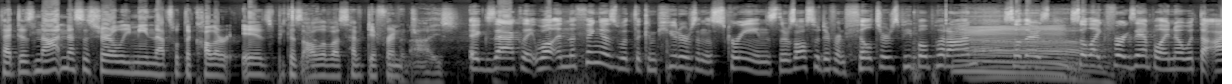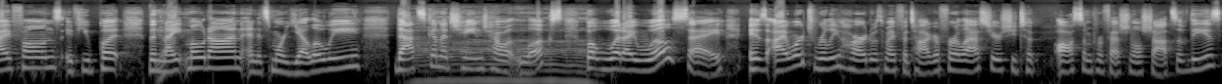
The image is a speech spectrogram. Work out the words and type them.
that does not necessarily mean that's what the color is because all of us have different Different eyes. Exactly. Well, and the thing is with the computers and the screens, there's also different filters people put on. So mm. There's so like for example, I know with the iPhones, if you put the night mode on and it's more yellowy, that's going to change how it looks. But what I will say is I worked really hard with my photographer last year. She took awesome professional shots of these.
